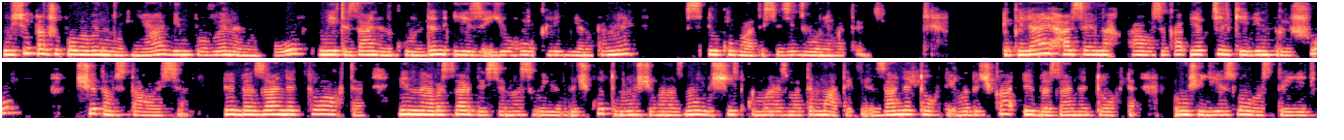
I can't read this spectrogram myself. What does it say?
Усю першу половину дня він повинен був mit seinen Kunden із його клієнтами спілкуватися, зідзвонювати. Hause kam, як тільки він прийшов, що там сталося? Über seine Tochter. Він розсердився на свою дочку, тому що вона знову шістку має з математики. Seine Tochter, його дочка über seine тому що дієслово стоїть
